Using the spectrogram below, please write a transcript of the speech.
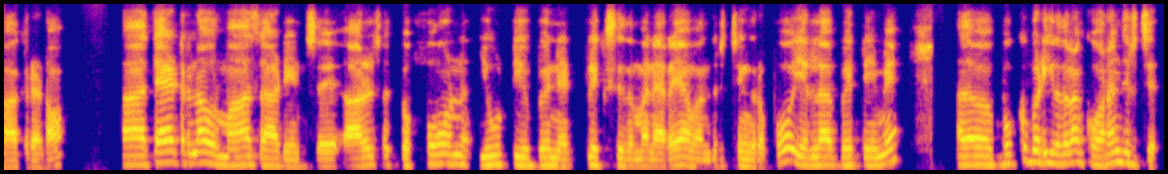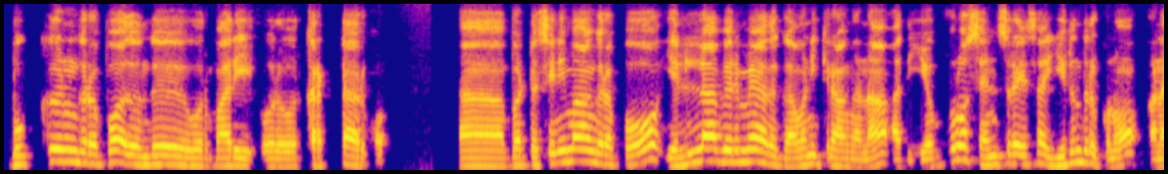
பாக்குற இடம் தேட்டர்னா ஒரு மாஸ் ஆடியன்ஸ். ஆல்சோ இப்போ ஃபோன் யூடியூப் நெட்ஃப்ளிக்ஸ் இது மாதிரி நிறைய வந்துருச்சுங்கிறப்போ எல்லா பேர்ட்டையுமே அதை புக்கு படிக்கிறதெல்லாம் குறைஞ்சிருச்சு. புக்குங்கிறப்போ அது வந்து ஒரு மாதிரி ஒரு ஒரு கரெக்டா இருக்கும். பட் சினிமாங்கிறப்போ எல்லா பேருமே அதை கவனிக்கிறாங்கன்னா அது எவ்வளோ சென்சரைஸா இருந்திருக்கணும் ஆனா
